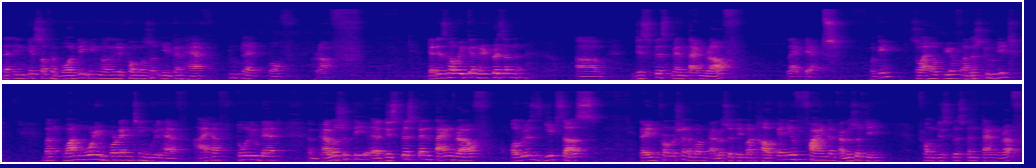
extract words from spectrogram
that in case of a body in non-uniform motion you can have two type of graph. That is how we can represent uh, displacement time graph like that. Okay? So i hope you have understood it. But one more important thing we'll have i have told you that velocity uh, displacement time graph always gives us the information about velocity but how can you find the velocity from displacement time graph?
